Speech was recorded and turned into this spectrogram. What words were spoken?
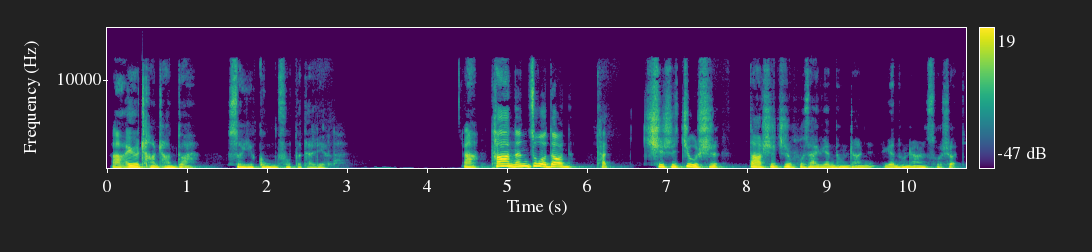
啊，又常常断，所以功夫不得力了。啊，他能做到呢？他其实就是。大势至菩萨圆通章圆通章人所说的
